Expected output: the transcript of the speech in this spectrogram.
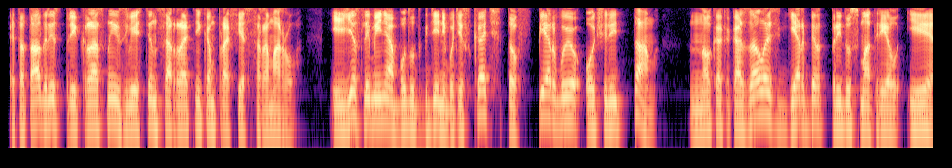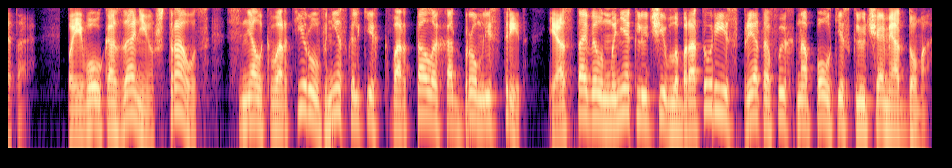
Этот адрес прекрасно известен соратникам профессора Моро. И если меня будут где-нибудь искать, то в первую очередь там. Но, как оказалось, Герберт предусмотрел и это. По его указанию, Штраус снял квартиру в нескольких кварталах от Бромли-стрит и оставил мне ключи в лаборатории, спрятав их на полке с ключами от дома.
